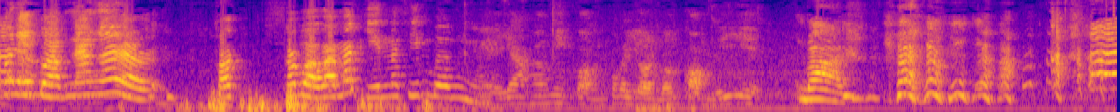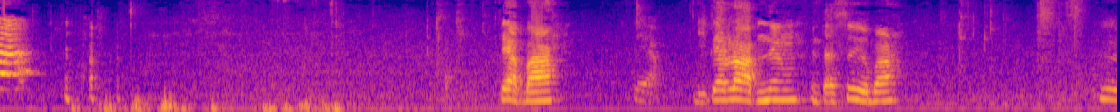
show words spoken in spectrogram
ไม่ได้บอกนางเออเขาเขาบอกว่ามากินมาซิมเบิ้งแม่ย่าเขามีกล่องก็ไปโยนเบิ้งกล่องที่ บอก เสียบบ่แซ่บอีกแต่รอบหนึงเป็นตาซื้อบ่คือ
